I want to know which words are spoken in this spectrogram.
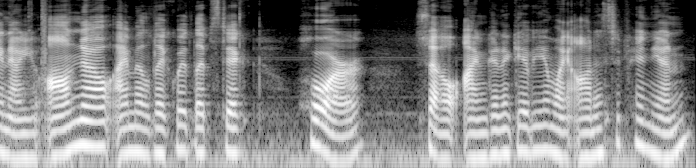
Okay, now you all know I'm a liquid lipstick whore, so I'm going to give you my honest opinion.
